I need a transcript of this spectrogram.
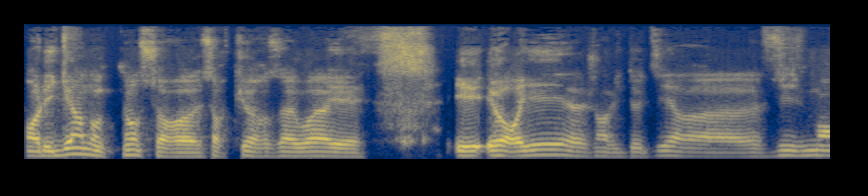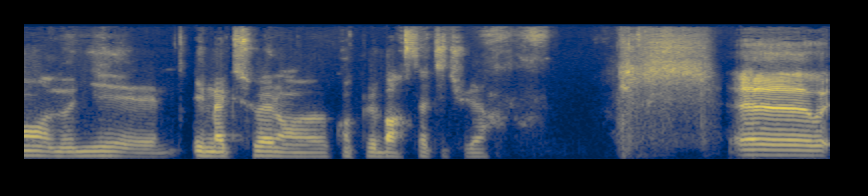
en Ligue 1. Donc non, sur, euh, sur Kurzawa et, et, Aurier, euh, j'ai envie de dire euh, vivement Meunier et, Maxwell contre le Barça titulaire. Euh, ouais.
